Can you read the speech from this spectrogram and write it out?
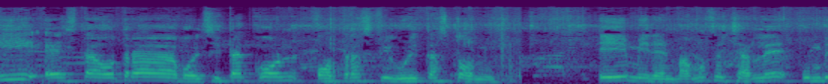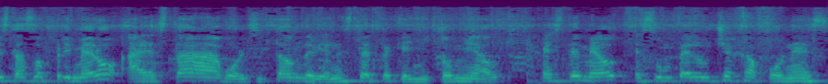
Y esta otra bolsita con otras figuritas Tommy. Y miren, vamos a echarle un vistazo primero a esta bolsita donde viene este pequeñito Meowth. Este Meowth es un peluche japonés.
